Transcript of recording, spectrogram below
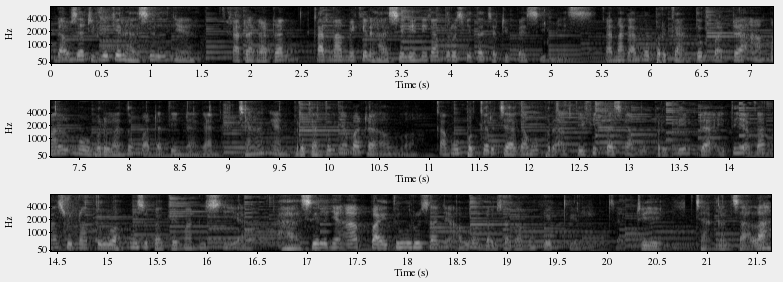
tidak usah dipikir hasilnya. Kadang-kadang karena mikir hasil ini kan terus kita jadi pesimis. Karena kamu bergantung pada amalmu, bergantung pada tindakan. Jangan, bergantungnya pada Allah. Kamu bekerja, kamu beraktivitas, kamu bertindak, itu ya karena sunatullahmu sebagai manusia. Hasilnya apa, itu urusannya Allah, tidak usah kamu pikir. Jadi, jangan salah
